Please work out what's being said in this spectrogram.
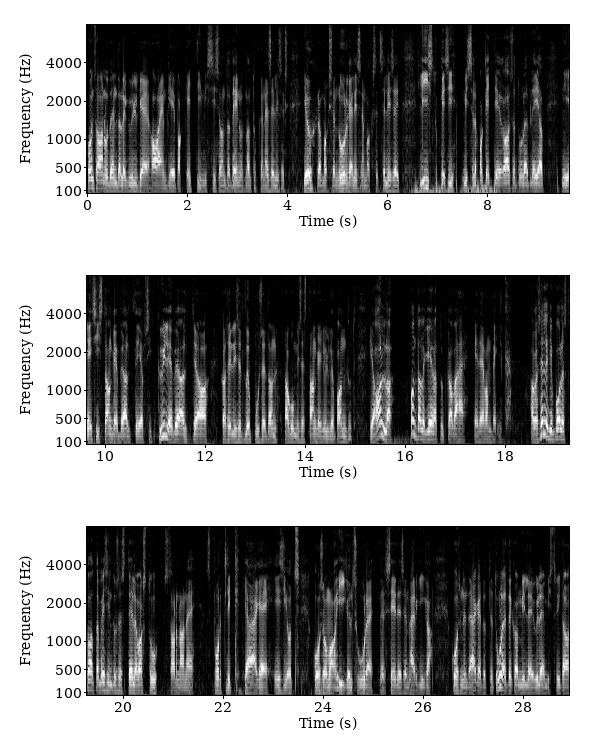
on saanud endale külge AMG paketi, mis siis on ta teinud natukene selliseks jõhkramaks ja nurgelisemaks, et selliseid liistukesi, mis selle paketiga kaasa tuleb, leiab nii esistange pealt, leiab siit külje pealt ja ka sellised lõpused on tagumisest tange külge pandud. Ja alla on talle keeratud ka vähe edevam pelg aga sellegipoolest vaatab esinduses teile vastu sarnane sportlik ja äge esiots koos oma hiigelsuure Mercedese märgiga, koos nende ägedate tuledega, mille ülemist rida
